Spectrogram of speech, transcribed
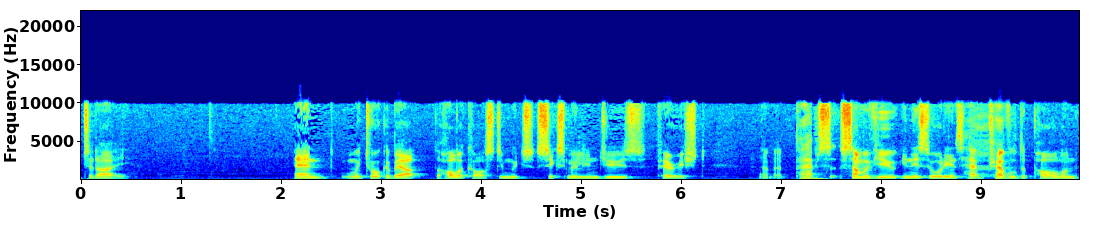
today. And when we talk about the Holocaust, in which six million Jews perished, um, perhaps some of you in this audience have travelled to Poland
